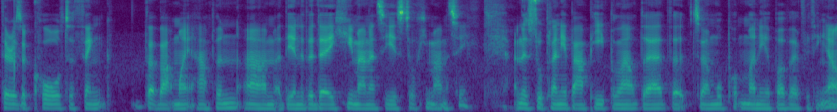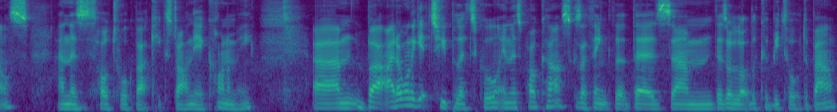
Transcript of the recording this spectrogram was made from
there is a call to think that that might happen. Um, at the end of the day, humanity is still humanity, and there's still plenty of bad people out there that um, will put money above everything else. And there's this whole talk about kickstarting the economy. Um, but I don't want to get too political in this podcast because I think that there's um, there's a lot that could be talked about.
